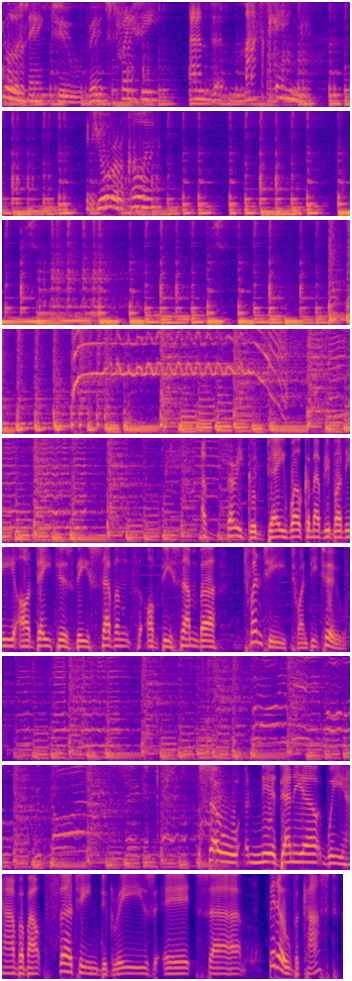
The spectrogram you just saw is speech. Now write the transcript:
You're listening to Vince Tracy and Matt King. It's Europe calling. A very good day. Welcome, everybody. Our date is the 7th of December 2022. So near Denia, we have about 13 degrees. It's uh, a bit overcast.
